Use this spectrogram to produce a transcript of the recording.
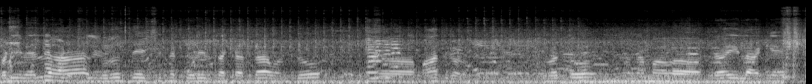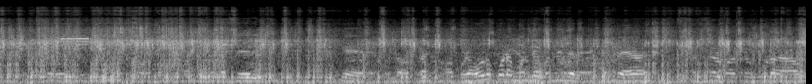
ಬಟ್ ಇವೆಲ್ಲ ದುರುದ್ದೇಶದಿಂದ ಕೂಡಿರ್ತಕ್ಕಂಥ ಒಂದು ಮಾತುಗಳು. ಇವತ್ತು ನಮ್ಮ ಗೃಹ ಇಲಾಖೆ ಸೇರಿ ಒಂದು ಮಾಡಿಕೊಡಿ. ಅವರು ಕೂಡ ಮುಂದೆ ಬಂದಿದ್ದಾರೆ. ಯಾಕಂದರೆ ನಕ್ಸಲ್ವಾದರು ಕೂಡ ಅವರು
